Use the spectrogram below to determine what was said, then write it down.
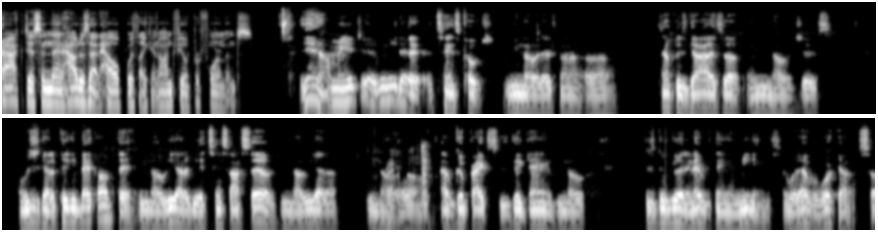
practice? And then how does that help with like an on-field performance? Yeah, I mean, it we need a intense coach, you know, that's gonna uh, amp his guys up, and you know, just we just got to piggyback off that. You know, we got to be intense ourselves. You know, we got to, you know, Right. um, have good practices, good games. You know, just do good in everything in meetings and whatever workouts. So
